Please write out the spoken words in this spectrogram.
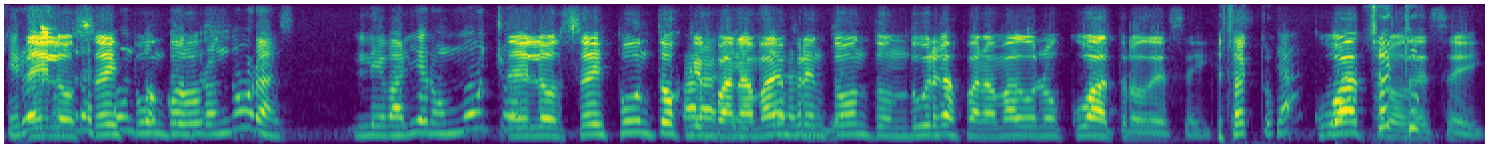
Pero de los seis puntos, puntos- contra Honduras le valieron mucho. De los seis puntos que Panamá enfrentó ante Honduras, Panamá ganó cuatro de seis. Exacto. Cuatro Exacto. de seis.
